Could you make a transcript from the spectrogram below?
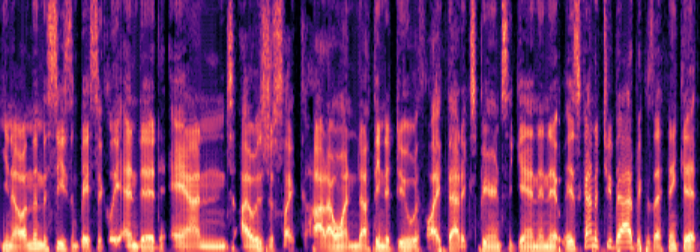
you know, and then the season basically ended, and I was just like, God, I want nothing to do with like that experience again. And it, it's kind of too bad because I think it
